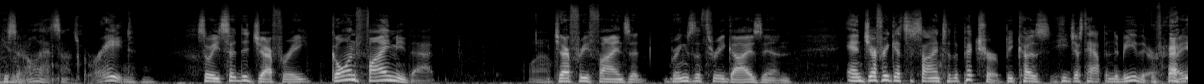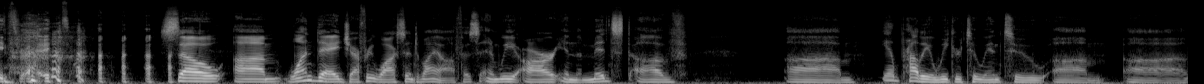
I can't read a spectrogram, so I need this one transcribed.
he said, mm-hmm. "Oh, that sounds great." Mm-hmm. So he said to Jeffrey, "Go and find me that." Wow. Jeffrey finds it, brings the three guys in, and Jeffrey gets assigned to the picture because he just happened to be there. Right. Right. So um, one day, Jeffrey walks into my office, and we are in the midst of, um, you know, probably a week or two into um, uh,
